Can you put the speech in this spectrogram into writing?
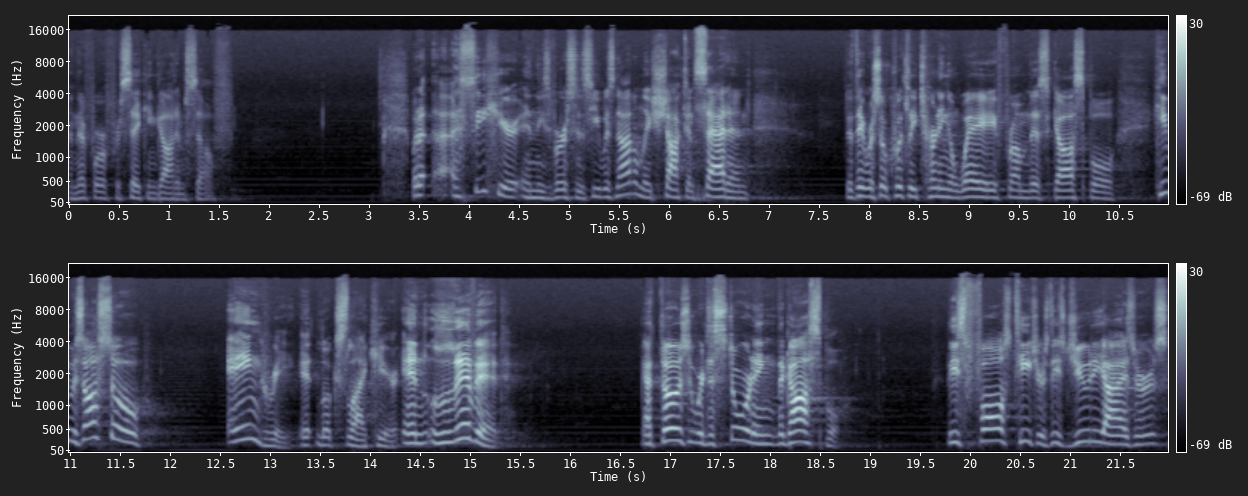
and therefore forsaking God Himself. But I see here in these verses, he was not only shocked and saddened that they were so quickly turning away from this gospel, he was also angry, it looks like here, and livid at those who were distorting the gospel. These false teachers, these Judaizers,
